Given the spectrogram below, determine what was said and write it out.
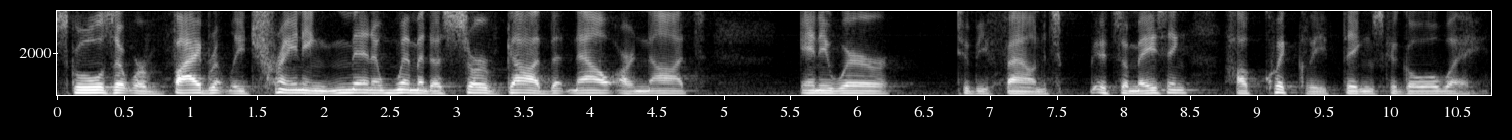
Schools that were vibrantly training men and women to serve God that now are not anywhere to be found. It's, it's amazing how quickly things could go away.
